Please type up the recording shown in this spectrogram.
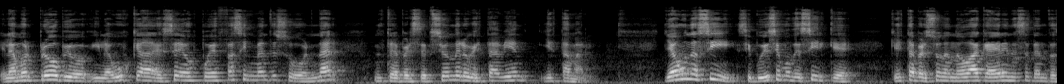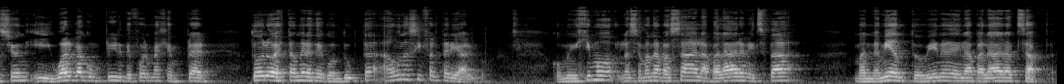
El amor propio y la búsqueda de deseos puede fácilmente sobornar nuestra percepción de lo que está bien y está mal. Y aún así, si pudiésemos decir que, que esta persona no va a caer en esa tentación y igual va a cumplir de forma ejemplar todos los estándares de conducta, aún así faltaría algo. Como dijimos la semana pasada, la palabra mitzvah Mandamiento viene de la palabra tzapta,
